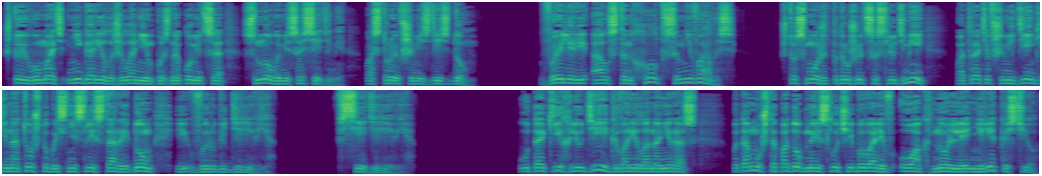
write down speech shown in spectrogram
что его мать не горела желанием познакомиться с новыми соседями, построившими здесь дом. Вэллери Алстон Холт сомневалась, что сможет подружиться с людьми, потратившими деньги на то, чтобы снесли старый дом и вырубить деревья. Все деревья. У таких людей, говорила она не раз, потому что подобные случаи бывали в Уак-Нолле не редкостью,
